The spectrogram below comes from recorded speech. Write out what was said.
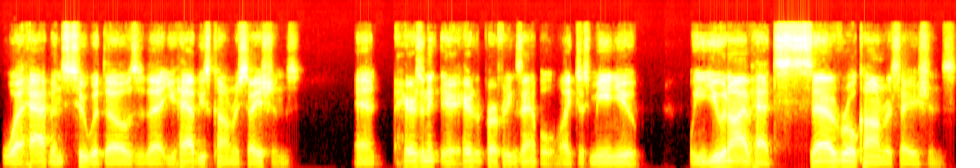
what happens too with those is that you have these conversations, and here's an here's a perfect example, like just me and you. We, you and I have had several conversations,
